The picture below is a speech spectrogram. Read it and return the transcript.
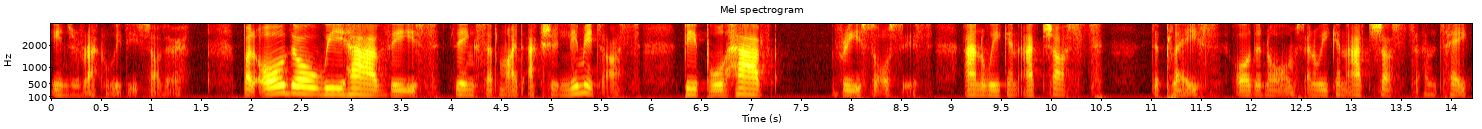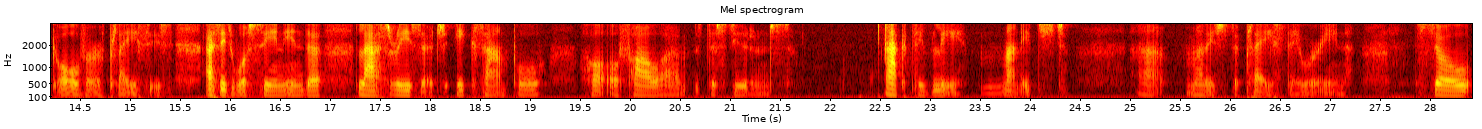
interact with each other. But although we have these things that might actually limit us, people have resources and we can adjust the place or the norms and we can adjust and take over places as it was seen in the last research example of how um, the students actively managed manage the place they were in. So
